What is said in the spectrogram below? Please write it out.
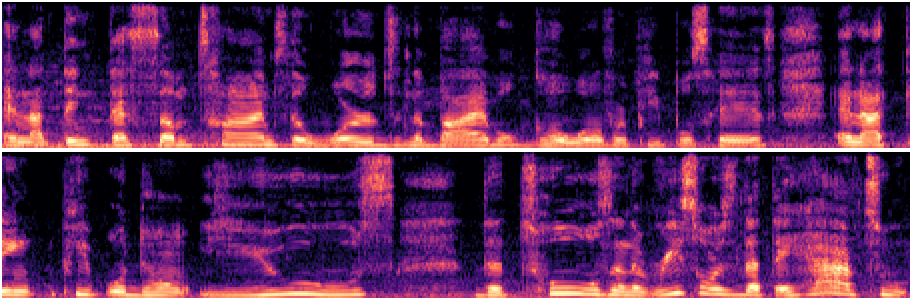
And i think that sometimes the words in the bible go over people's heads. And i think people don't use the tools and the resources that they have to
